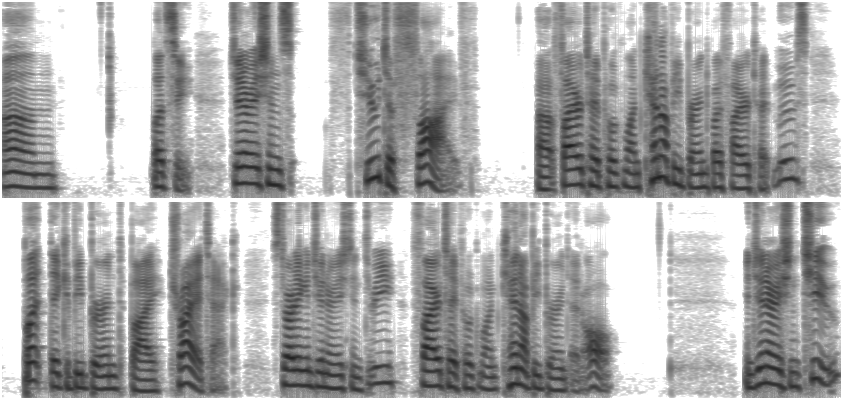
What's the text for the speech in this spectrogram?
Um, let's see, generations two to five, uh, fire type Pokemon cannot be burned by fire type moves, but they could be burned by Tri Attack. Starting in Generation 3, fire type Pokemon cannot be burned at all. In Generation 2,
